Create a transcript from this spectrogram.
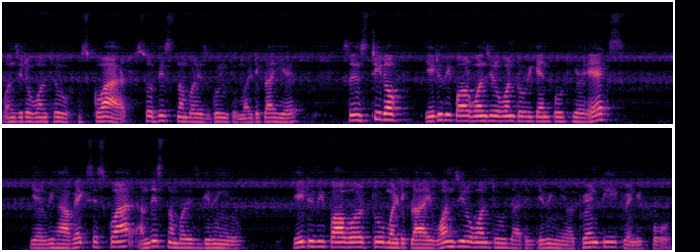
1012 square so this number is going to multiply here so instead of a to the power 1012 we can put here x. Here we have x square and this number is giving you a to the power 2 multiply 1012 that is giving you 2024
